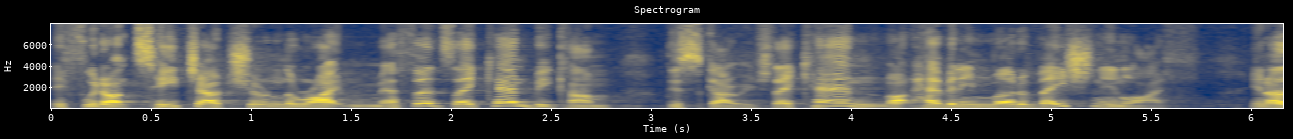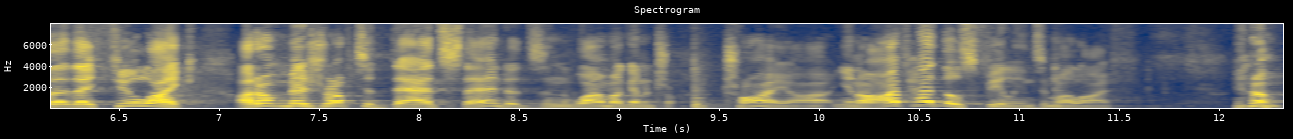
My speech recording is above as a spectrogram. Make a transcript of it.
if we don't teach our children the right methods, they can become discouraged. They can not have any motivation in life. You know, that they feel like I don't measure up to dad's standards, and why am I going to try? Uh, you know, I've had those feelings in my life. You know,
